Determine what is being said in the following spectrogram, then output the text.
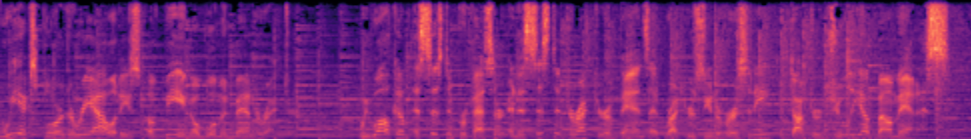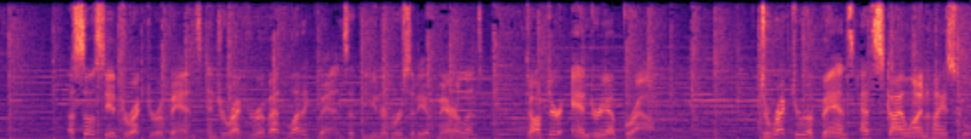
we explore the realities of being a woman band director. We welcome Assistant Professor and Assistant Director of Bands at Rutgers University, Dr. Julia Baumanis. Associate Director of Bands and Director of Athletic Bands at the University of Maryland, Dr. Andrea Brown. Director of Bands at Skyline High School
